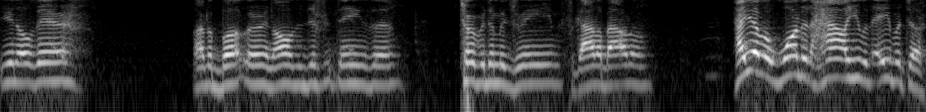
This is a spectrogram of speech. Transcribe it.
you know, there by the butler and all the different things. Uh, interpreted him a dream, forgot about him. Have you ever wondered how he was able to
